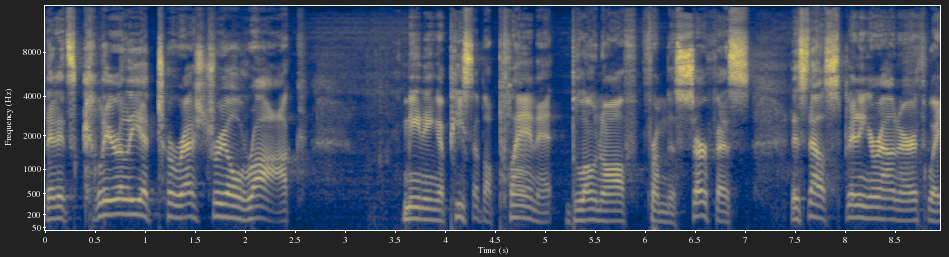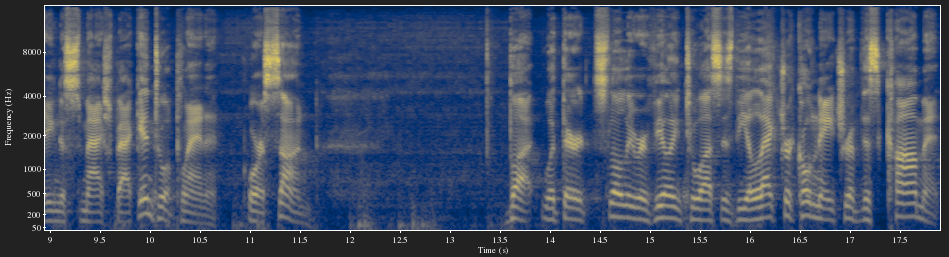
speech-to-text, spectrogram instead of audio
that it's clearly a terrestrial rock meaning a piece of a planet blown off from the surface that's now spinning around Earth waiting to smash back into a planet or a sun. But what they're slowly revealing to us is the electrical nature of this comet.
